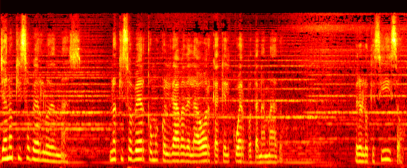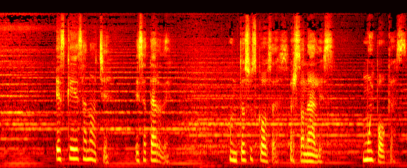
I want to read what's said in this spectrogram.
Ya no quiso ver lo demás. No quiso ver cómo colgaba de la horca aquel cuerpo tan amado. Pero lo que sí hizo es que esa noche, esa tarde, juntó sus cosas personales, muy pocas,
